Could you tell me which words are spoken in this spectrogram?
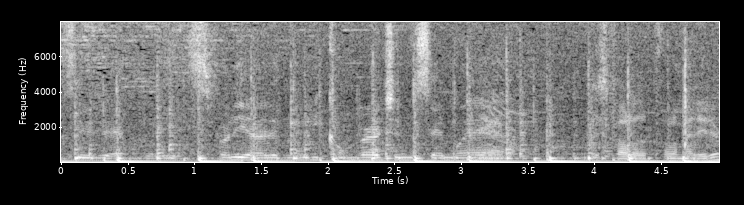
See, it's funny how everybody converge in the same way. Yeah. Just follow follow my leader.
